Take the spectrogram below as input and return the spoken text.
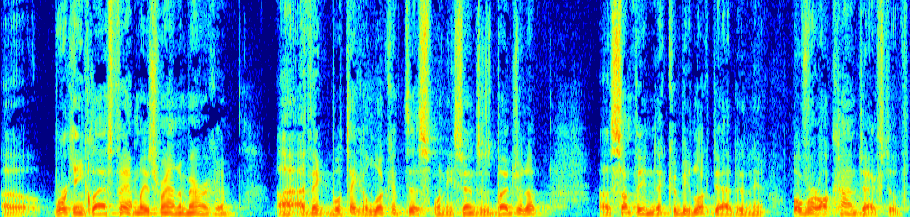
uh, working class families around America. Uh, I think we'll take a look at this when he sends his budget up. Uh, something that could be looked at in the overall context of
